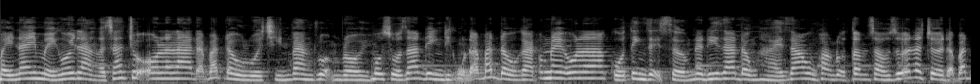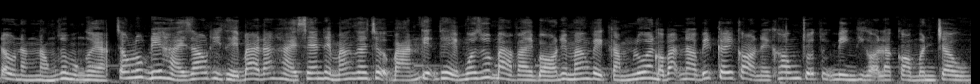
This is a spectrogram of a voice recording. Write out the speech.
Mấy nay mấy ngôi làng ở sát chỗ Olala đã bắt đầu lúa chín vàng ruộm rồi. Một số gia đình thì cũng đã bắt đầu gặt. Hôm nay Olala cố tình dậy sớm để đi ra đồng hái rau. Khoảng độ tầm 6 rưỡi là trời đã bắt đầu nắng nóng rồi mọi người ạ. Trong lúc đi hái rau thì thấy bà đang hái sen để mang ra chợ bán. Tiện thể mua giúp bà vài bó để mang về cắm luôn. Có bạn nào biết cây cỏ này không? Chỗ tụi mình thì gọi là cỏ mần trầu.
